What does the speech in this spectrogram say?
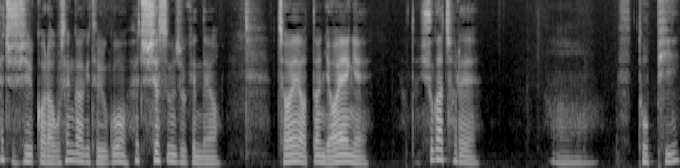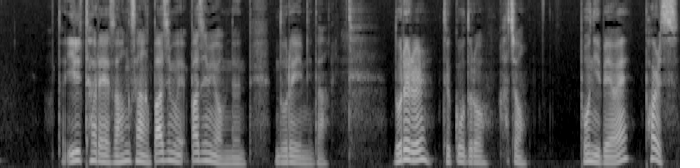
해 주실 거라고 생각이 들고 해 주셨으면 좋겠네요. 저의 어떤 여행의 휴가철의 어, 도피, 어떤 일탈에서 항상 빠짐이, 빠짐이 없는 노래입니다. 노래를 듣고 오도록 하죠. 본 이베어의 펄스.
